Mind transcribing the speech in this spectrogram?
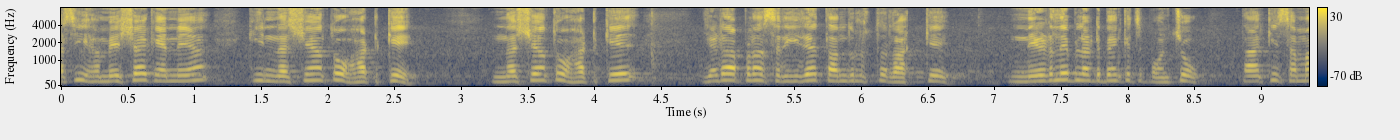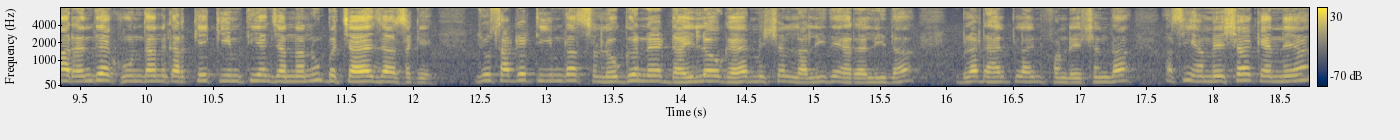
ਅਸੀਂ ਹਮੇਸ਼ਾ ਕਹਿੰਦੇ ਆ ਕਿ ਨਸ਼ਿਆਂ ਤੋਂ ਹਟ ਕੇ, ਨਸ਼ਿਆਂ ਤੋਂ ਹਟ ਕੇ ਜਿਹੜਾ ਆਪਣਾ ਸਰੀਰ ਹੈ, ਤੰਦਰੁਸਤ ਰੱਖ ਕੇ ਨੇੜਲੇ ਬਲੱਡ ਬੈਂਕ 'ਚ ਪਹੁੰਚੋ। ਤਾਂ ਕਿ ਸਮਾਂ ਰਹਿੰਦਿਆਂ ਖੂਨਦਾਨ ਕਰਕੇ ਕੀਮਤੀਆਂ ਜਾਨਾਂ ਨੂੰ ਬਚਾਇਆ ਜਾ ਸਕੇ। ਜੋ ਸਾਡੇ ਟੀਮ ਦਾ ਸਲੋਗਨ ਹੈ, ਡਾਇਲੌਗ ਹੈ, ਮਿਸ਼ਨ ਲਾਲੀ ਤੇ ਹਰੈਲੀ ਦਾ, ਬਲੱਡ ਹੈਲਪਲਾਈਨ ਫਾਊਂਡੇਸ਼ਨ ਦਾ, ਅਸੀਂ ਹਮੇਸ਼ਾ ਕਹਿੰਦੇ ਆ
